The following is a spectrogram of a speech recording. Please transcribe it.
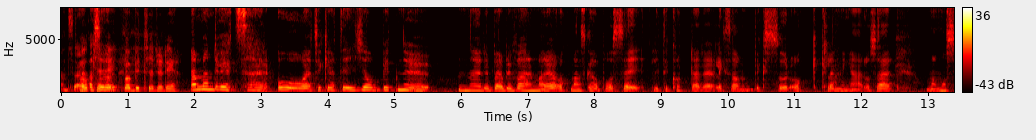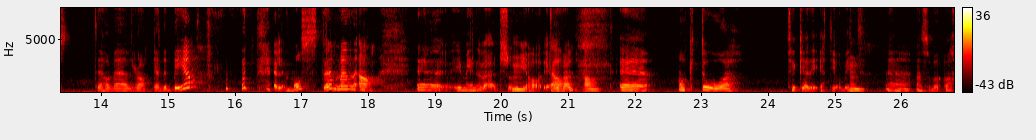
kroppen. Så här. Okej, Alltså, vad betyder det? Ja men du vet så här, åh jag tycker att det är jobbigt nu när det börjar bli varmare och man ska ha på sig lite kortare liksom, byxor och klänningar och så här. Man måste ha välrakade ben. Eller måste, men ja. Eh, I min värld så vill jag ha det i alla fall. Ja, Eh, och då tycker jag det är jättejobbigt. Mm. Eh, alltså bara, åh,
